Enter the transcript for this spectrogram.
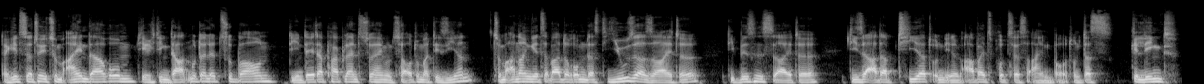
Da geht es natürlich zum einen darum, die richtigen Datenmodelle zu bauen, die in Data Pipelines zu hängen und zu automatisieren. Zum anderen geht es aber darum, dass die User-Seite, die Business-Seite, diese adaptiert und in den Arbeitsprozess einbaut. Und das gelingt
